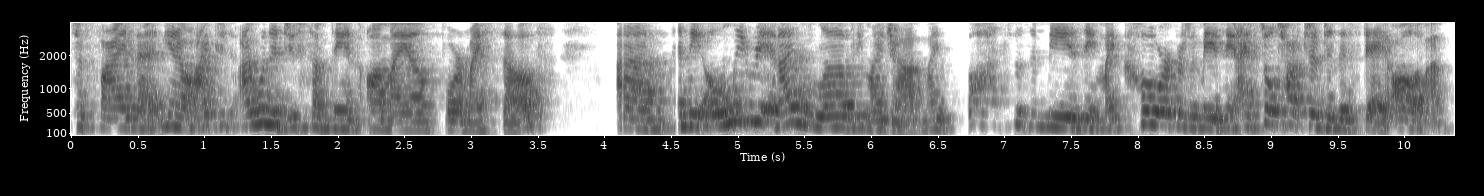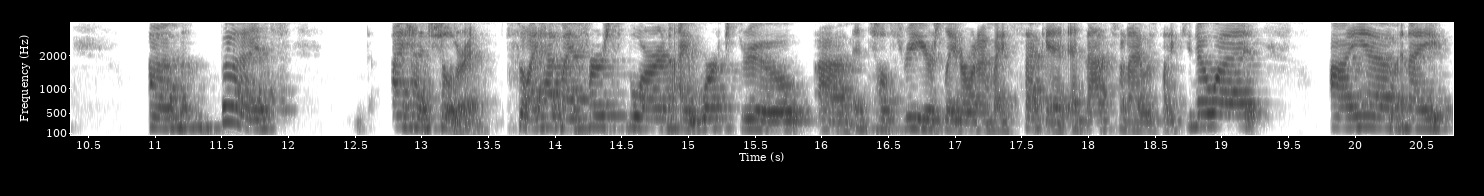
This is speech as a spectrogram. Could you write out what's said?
to find that, you know, I could, I want to do something on my own for myself. Um, and the only reason, I loved my job. My boss was amazing. My coworkers amazing. I still talk to them to this day, all of them. Um, but I had children. So I had my firstborn. I worked through um, until three years later when I had my second, and that's when I was like, you know what, I am, and I,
